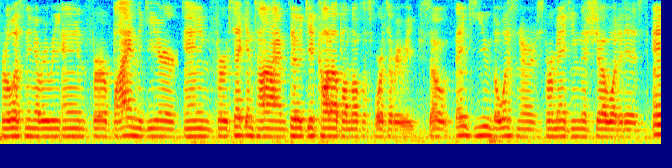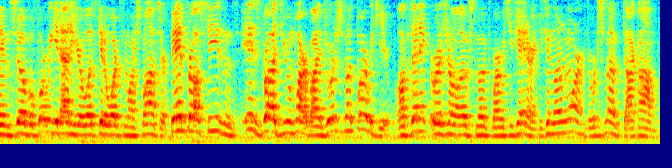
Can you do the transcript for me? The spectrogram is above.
for listening every week and for buying the gear and for taking time to get caught up on local sports every week. So thank you, the listeners, for making this show what it is. And so before we get out of here, let's get a word from our sponsor. Fan All Seasons is brought to you in part by Georgia Smoke Barbecue, authentic original oak smoked barbecue catering. You can learn more at georgiasmoke.com.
